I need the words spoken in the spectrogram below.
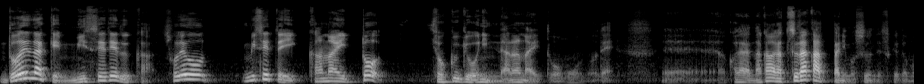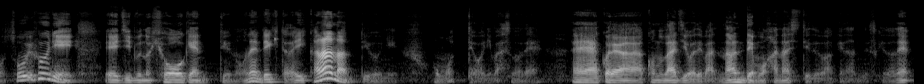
どれだけ見せれるか、それを見せていかないと職業にならないと思うので、えー、これはなかなか辛かったりもするんですけども、そういうふうに、えー、自分の表現っていうのをね、できたらいいかななんていうふうに思っておりますので、えー、これはこのラジオでは何でも話しているわけなんですけどね。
